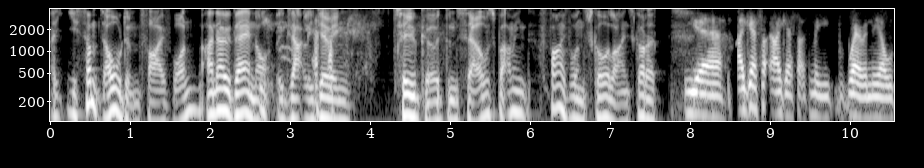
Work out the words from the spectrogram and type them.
Uh, you thumped Oldham five one. I know they're not exactly doing too good themselves, but I mean, five-one scoreline's got to. Yeah, I guess I guess that's me wearing the old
